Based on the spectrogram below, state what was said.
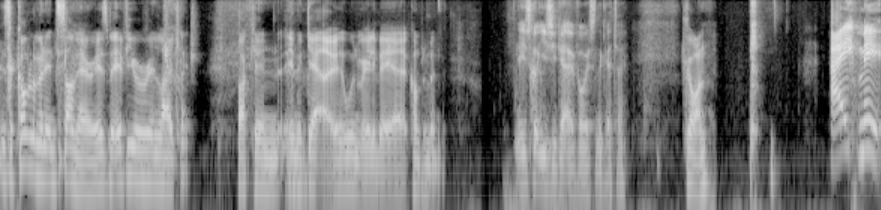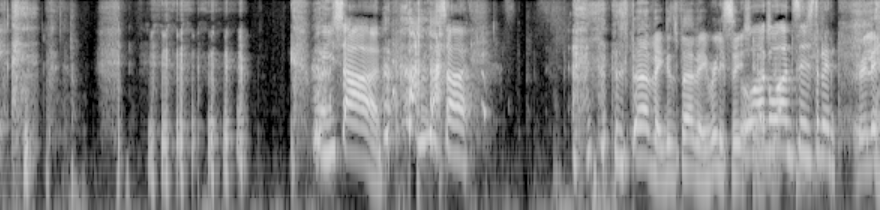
It's a compliment in some areas, but if you were in like fucking in the ghetto, it wouldn't really be a compliment. you just got to use your ghetto voice in the ghetto. Go on. Hey, mate! what are you saying? What are you saying? It's perfect. It's perfect. It really suits you. What actually. go on, sister? Really,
